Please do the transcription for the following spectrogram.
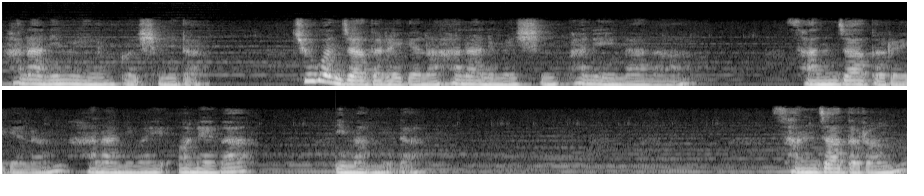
하나님인 것입니다. 죽은 자들에게는 하나님의 심판이 임하나 산자들에게는 하나님의 은혜가 임합니다. 산자들은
